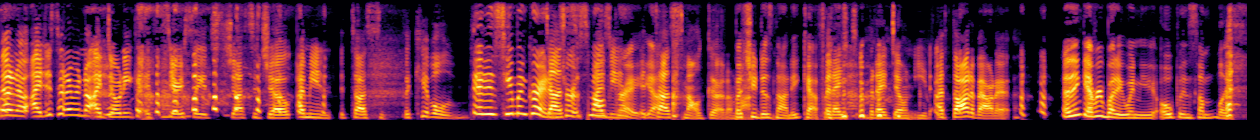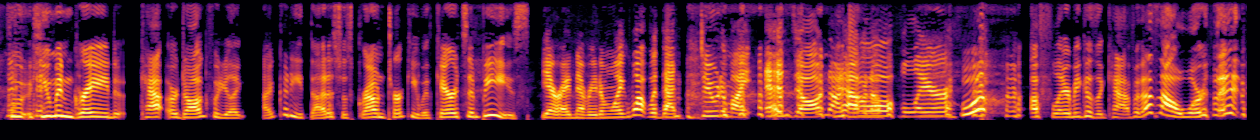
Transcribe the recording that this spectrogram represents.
no, no, I just don't even know. I don't eat. It's seriously, it's just a joke. I mean, it does. The kibble It is human grade. does. I'm sure it smells I mean, great. It yeah. does smell good. I'm but not- she does not eat cat food. but I, but I don't eat. it. I've thought about it. I think everybody, when you open some like food, human grade cat or dog food, you're like, I could eat that. It's just ground turkey with carrots and peas. Yeah, right. Never eat. I'm like, what would that do to my endo? I'm not having a flare. A flare because of cat food. That's not worth it.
